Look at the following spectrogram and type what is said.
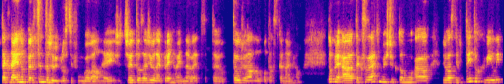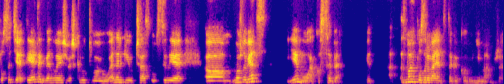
tak na 1%, že by proste fungoval, hej, že čo je to za život aj pre ňoho jedna vec, to, je, to už je otázka na ňo. Dobre, a tak sa vrátim ešte k tomu, a, že vlastne v tejto chvíli v podstate ty aj tak venuješ veškerú tvoju energiu, čas, úsilie, um, možno viac jemu ako sebe. Z môjho pozorovania to tak ako vnímam, že,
